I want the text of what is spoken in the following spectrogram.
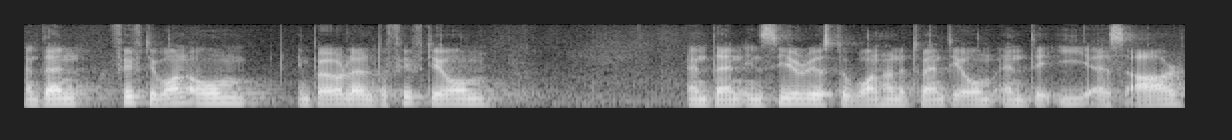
And then 51 ohm in parallel to 50 ohm, and then in series to 120 ohm and the ESR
